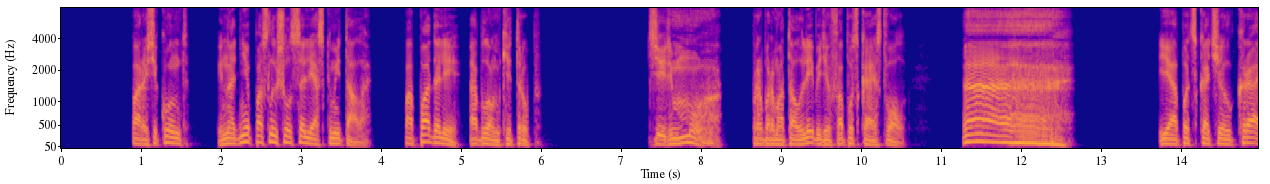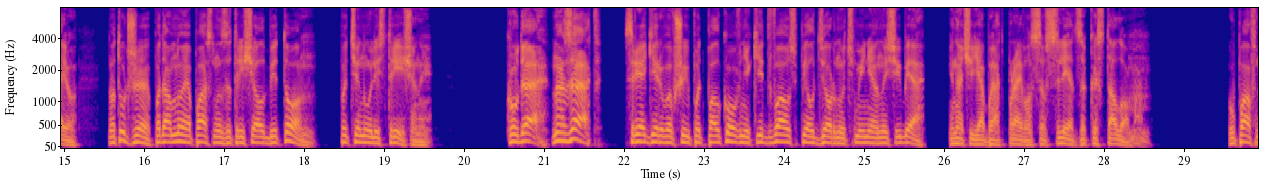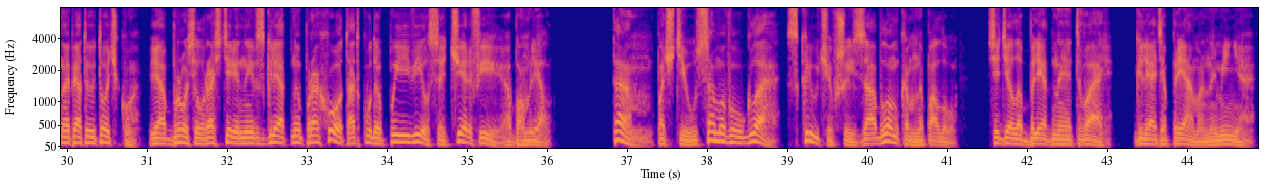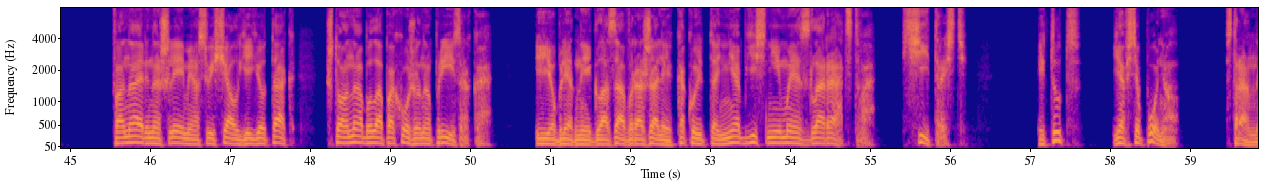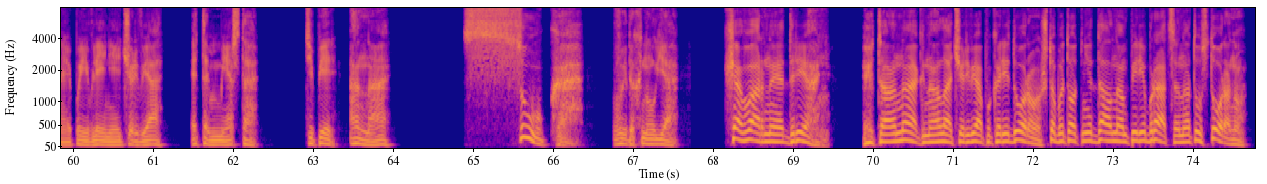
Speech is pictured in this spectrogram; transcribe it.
Пара секунд, и на дне послышался лязг металла. Попадали обломки труб. «Дерьмо!» — пробормотал Лебедев, опуская ствол. а Я подскочил к краю, но тут же подо мной опасно затрещал бетон, потянулись трещины. «Куда? Назад!» Среагировавший подполковник едва успел дернуть меня на себя, иначе я бы отправился вслед за Костоломом. Упав на пятую точку, я бросил растерянный взгляд на проход, откуда появился червь и обомлел. Там, почти у самого угла, скрючившись за обломком на полу, сидела бледная тварь, глядя прямо на меня. Фонарь на шлеме освещал ее так, что она была похожа на призрака. Ее бледные глаза выражали какое-то необъяснимое злорадство, хитрость. И тут я все понял. Странное появление червя — это место. Теперь она... «Сука!» — выдохнул я. «Коварная дрянь! Это она гнала червя по коридору, чтобы тот не дал нам перебраться на ту сторону!»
